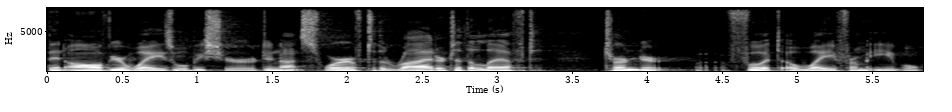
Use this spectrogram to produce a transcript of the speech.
then all of your ways will be sure. Do not swerve to the right or to the left Turn your foot away from evil.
